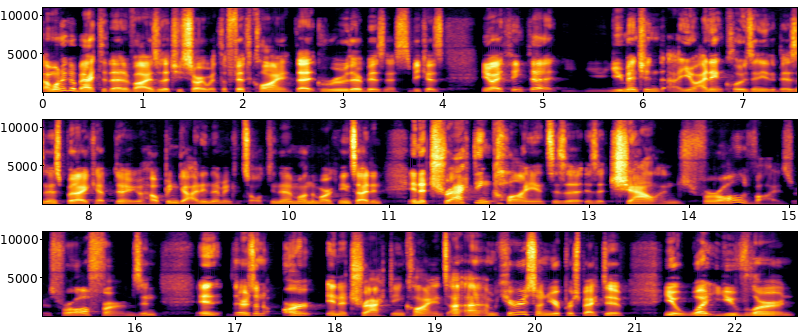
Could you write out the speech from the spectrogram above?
I want to go back to that advisor that you started with, the fifth client that grew their business because you know, I think that you mentioned, uh, you know, I didn't close any of the business, but I kept you know, helping, guiding them, and consulting them on the marketing side. And, and attracting clients is a is a challenge for all advisors, for all firms, and and there's an art in attracting clients. I, I'm curious on your perspective, you know, what you've learned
